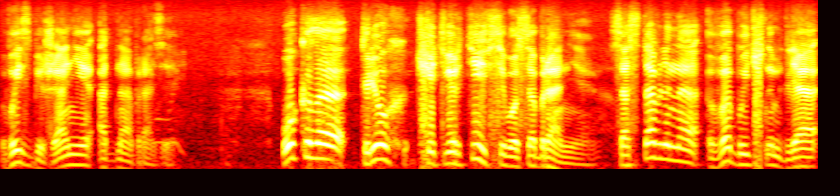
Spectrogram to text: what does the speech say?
во избежание однообразия. Около трех четвертей всего собрания составлено в обычном для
